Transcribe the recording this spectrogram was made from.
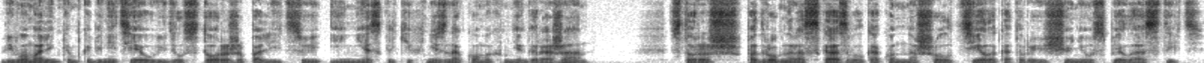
В его маленьком кабинете я увидел сторожа, полицию и нескольких незнакомых мне горожан. Сторож подробно рассказывал, как он нашел тело, которое еще не успело остыть.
